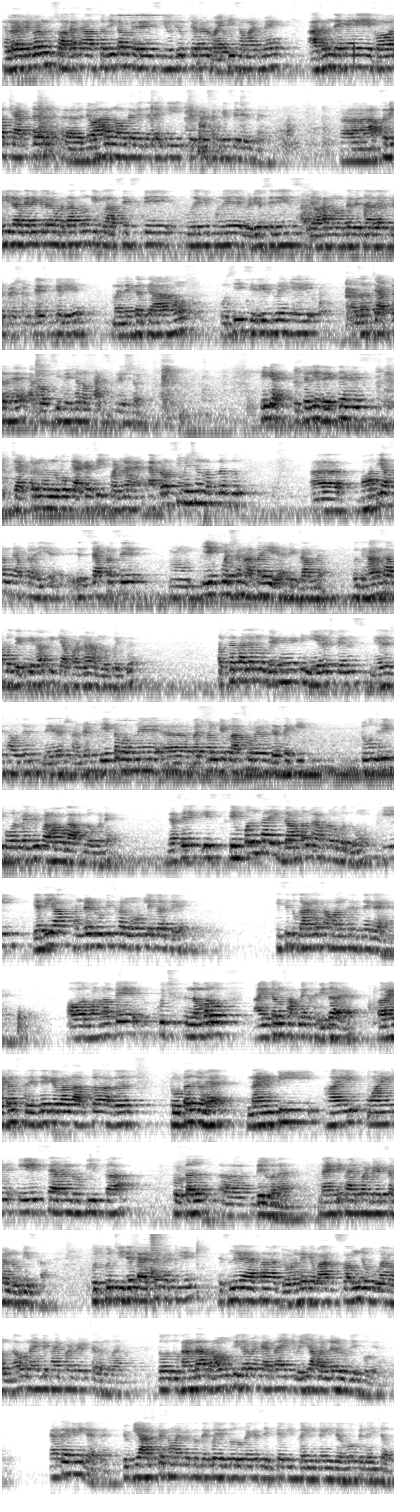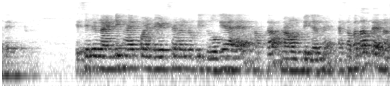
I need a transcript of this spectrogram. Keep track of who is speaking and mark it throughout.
Speaker 1: Hello everyone स्वागत है आप सभी का मेरे इस यूट्यूब चैनल वाईटी समाज में। आज हम देखेंगे एक और चैप्टर जवाहर नवोदय विद्यालय की प्रिपरेशन की सीरीज़ में। आप सभी की जानकारी के लिए मैं बता दूँ कि क्लास सिक्स के पूरे के पूरे video series Jawahar Navodaya Vidyalaya preparation test के लिए मैं लेकर के आ रहा हूँ। उसी सीरीज़ में ये अलग चैप्टर है अप्रोक्सीमेशन ऑफ़ एक्सप्रेशन ठीक है तो चलिए देखते हैं इस चैप्टर में हम लोग को क्या क्या चीज़ पढ़ना है। अप्रोक्सीमेशन मतलब बहुत ही आसान चैप्टर है ये। इस चैप्टर से एक क्वेश्चन आता ही है एग्ज़ाम में। तो ध्यान से आप लोग देखिएगा कि क्या पढ़ना है हम लोग को इसमें। सबसे पहले हम लोग देखेंगे कि nearest tens nearest thousand nearest hundred ये सब अपने बचपन के क्लासों में जैसे कि टू थ्री फोर में भी पढ़ा होगा आप लोगों ने। जैसे इस सिंपल सा एग्जांपल मैं आप लोगों को दूँ कि यदि आप हंड्रेड रुपीज़ का नोट लेकर के किसी दुकान में सामान खरीदने गए हैं और वहाँ पे कुछ नंबर ऑफ़ आइटम्स आपने खरीदा है। और आइटम्स खरीदने के बाद आपका अगर टोटल जो है 95.87 रुपीस का टोटल बिल बना है। 95.87 रुपीस का। कुछ कुछ चीज़ें पैसे में थी इसलिए ऐसा जोड़ने के बाद सम जो हुआ है उनका, वो 95.87 हुआ है। तो दुकानदार राउंड फिगर में कहता है कि भैया हंड्रेड रुपीज़ हो गया। कहते हैं कि नहीं कहते? क्योंकि आज के समय में तो देखो एक दो रुपए के सिक्के भी कहीं कहीं जगहों पे नहीं चलते। इसीलिए 95.87 रुपीस हो गया है आपका राउंड फिगर में। ऐसा बताते हैं ना।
